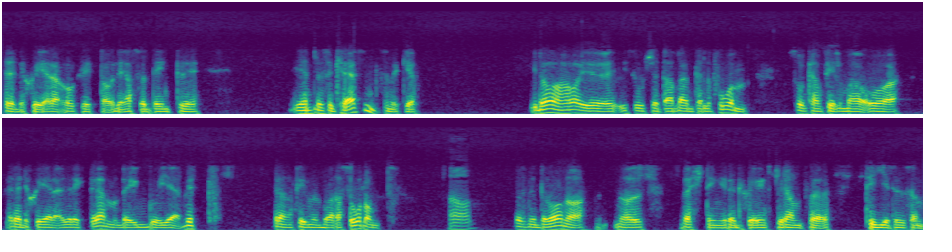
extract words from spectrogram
redigera och klippa och det. Alltså det är inte... Egentligen så krävs det inte så mycket. Idag har ju i stort sett alla en telefon som kan filma och redigera direkt i den och det går jävligt bra filmer bara så långt. Ja, Det behöver inte vara något, något värsting-redigeringsprogram för 10 000.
